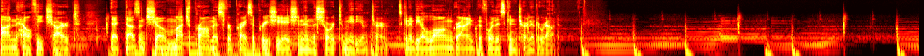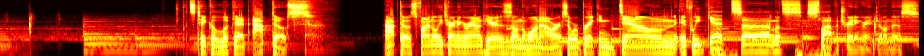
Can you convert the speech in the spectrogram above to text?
unhealthy chart that doesn't show much promise for price appreciation in the short to medium term. It's going to be a long grind before this can turn it around. Let's take a look at Aptos. Aptos finally turning around here. This is on the one hour, so we're breaking down. If we get, uh, let's slap a trading range on this.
